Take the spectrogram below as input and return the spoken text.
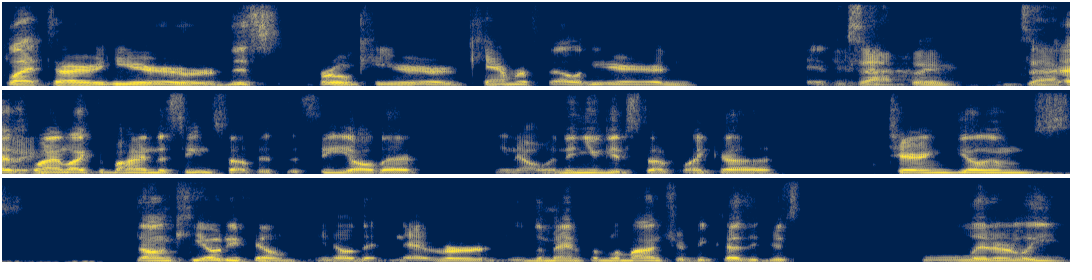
flat tire here, or this broke here, or camera fell here, and exactly, exactly. That's why I like the behind the scenes stuff is to see all that, you know, and then you get stuff like uh, Terry Gilliam's Don Quixote film, you know, that never the Man from La Mancha because it just literally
